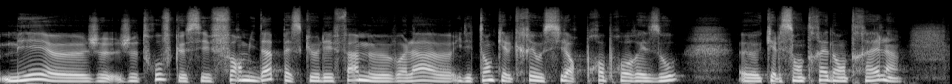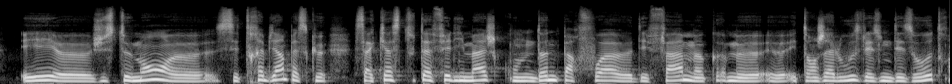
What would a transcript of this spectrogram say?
mais euh, je, je, trouve que c'est formidable parce que les femmes, voilà, il est temps qu'elles créent aussi leur propre réseau, qu'elles s'entraident entre elles. Et euh, justement, euh, c'est très bien parce que ça casse tout à fait l'image qu'on donne parfois euh, des femmes comme étant jalouses les unes des autres,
